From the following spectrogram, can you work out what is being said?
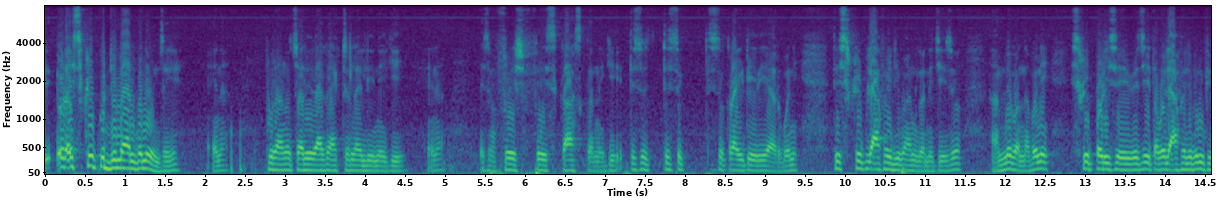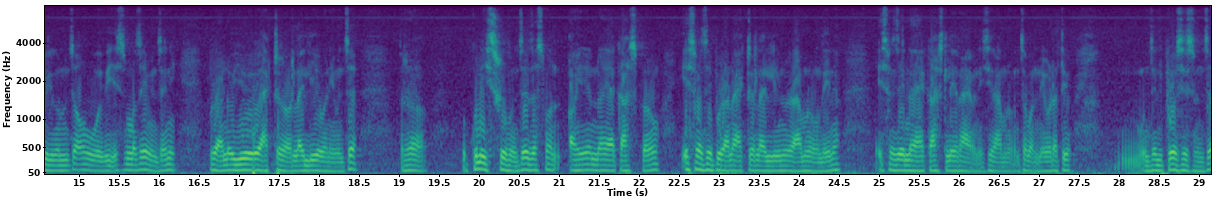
एउटा स्क्रिप्टको डिमान्ड पनि हुन्छ कि? होइन? पुरानो चलिरहेको एक्टरलाई लिने कि? होइन? यसमा फ्रेस फेस कास्ट गर्ने कि? त्यस्तो त्यस्तो त्यस्तो क्राइटेरियाहरू पनि त्यो स्क्रिप्टले आफै डिमान्ड गर्ने चिज हो। हामीले भन्दा पनि स्क्रिप्ट पढिसकेपछि तपाईँले आफैले पनि फिल गर्नुहुन्छ औ यसमा चाहिँ हुन्छ नि पुरानो यो एक्टरहरूलाई लियो भने हुन्छ। र कुनै स्क्रिप्ट हुन्छ जसमा होइन नयाँ कास्ट गरौँ यसमा चाहिँ पुरानो एक्टरलाई लिनु राम्रो हुँदैन यसमा चाहिँ नयाँ कास्ट लिएर आयो भने चाहिँ राम्रो हुन्छ भन्ने एउटा त्यो हुन्छ नि प्रोसेस हुन्छ।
